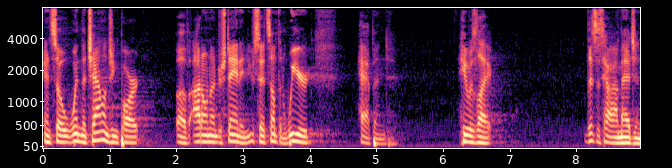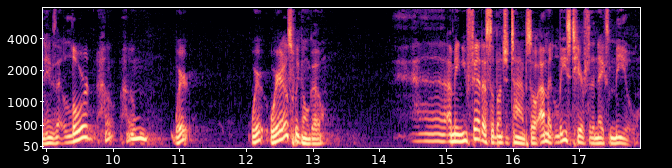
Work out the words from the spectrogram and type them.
And so when the challenging part of I don't understand and you said something weird happened, he was like, this is how I imagine he was like, Lord, whom, where, where, where else we gonna go? Uh, I mean, you fed us a bunch of times, so I'm at least here for the next meal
